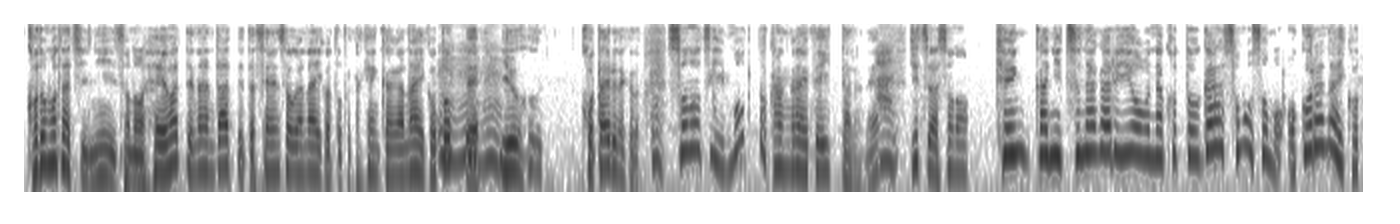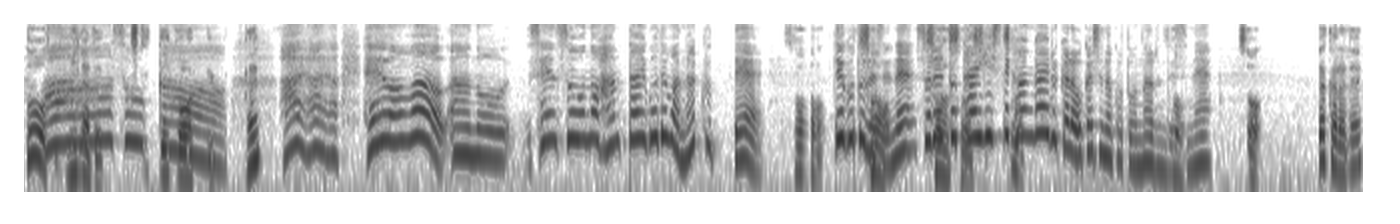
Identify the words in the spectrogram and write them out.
子どもたちにその平和ってなんだって言ったら、戦争がないこととか、喧嘩がないことっていうふうに答えるんだけど、その次、もっと考えていったらね、はい、実はその喧嘩につながるようなことがそもそも起こらないことをみんなで作っていこうっていう、ね、はいはいはい。平和はあの戦争の反対語ではなくって、そう。っていうことですよね。それと対比して考えるからおかしなことになるんですね。そう。だからね、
